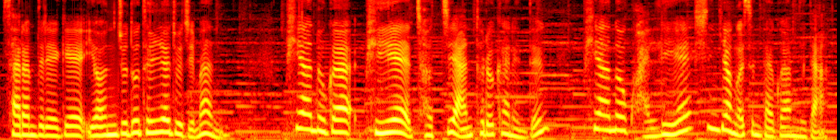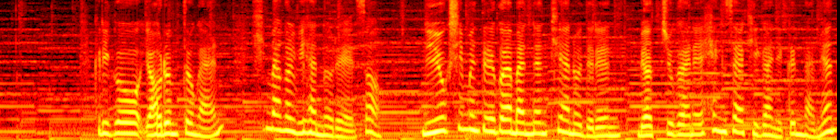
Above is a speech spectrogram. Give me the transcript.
사람들에게 연주도 들려주지만 피아노가 비에 젖지 않도록 하는 등 피아노 관리에 신경을 쓴다고 합니다. 그리고 여름 동안 희망을 위한 노래에서 뉴욕 시민들과 만난 피아노들은 몇 주간의 행사 기간이 끝나면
